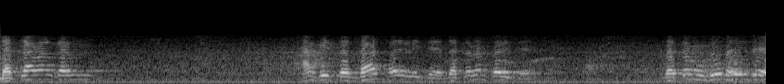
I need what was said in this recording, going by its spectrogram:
દર્શનાવરણ કર્મ આખી શ્રદ્ધા જ થયેલી છે, દર્શન જ થયું છે. દર્શન ઊંધું થયું છે.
